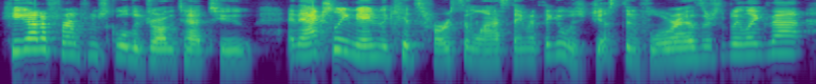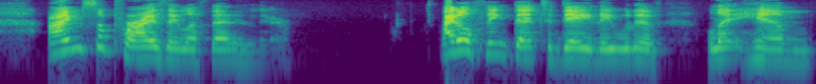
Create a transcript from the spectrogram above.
He got a friend from school to draw the tattoo and actually named the kid's first and last name. I think it was Justin Flores or something like that. I'm surprised they left that in there. I don't think that today they would have let him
